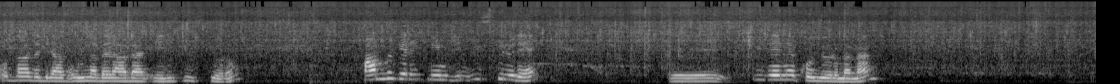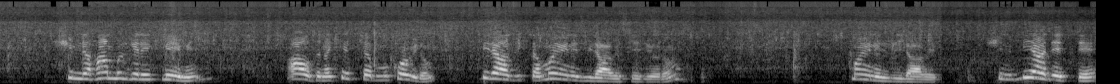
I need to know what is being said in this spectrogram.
Onlar da biraz onunla beraber erisin istiyorum. Hamburger ekmeğimizin üstünü de e, üzerine koyuyorum hemen. Şimdi hamburger ekmeğimin altına ketçapımı koydum. Birazcık da mayonez ilavesi ediyorum. Mayonez ilave. Şimdi bir adet de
